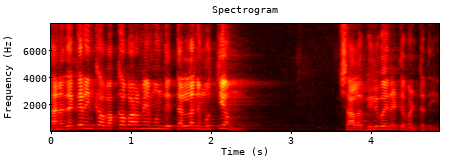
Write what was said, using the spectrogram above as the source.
తన దగ్గర ఇంకా ఒక్క వరమేముంది తెల్లని ముత్యం. చాలా విలువైనటువంటిది.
